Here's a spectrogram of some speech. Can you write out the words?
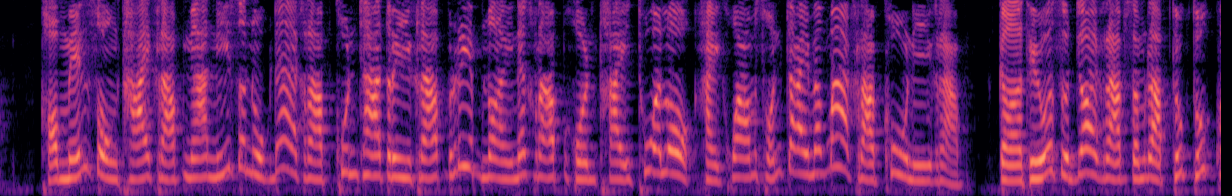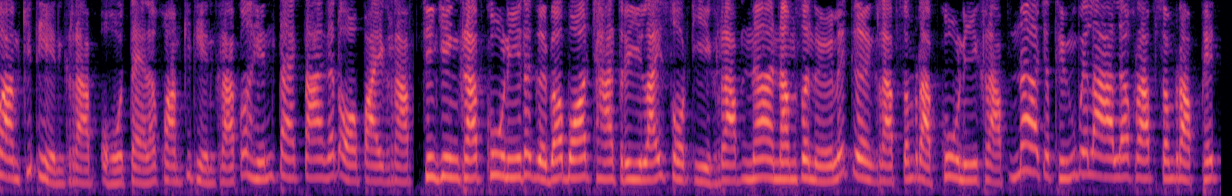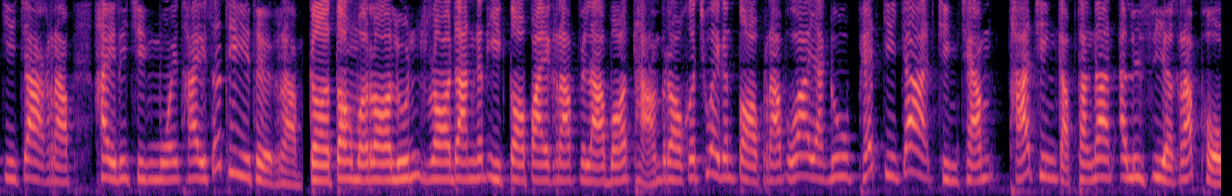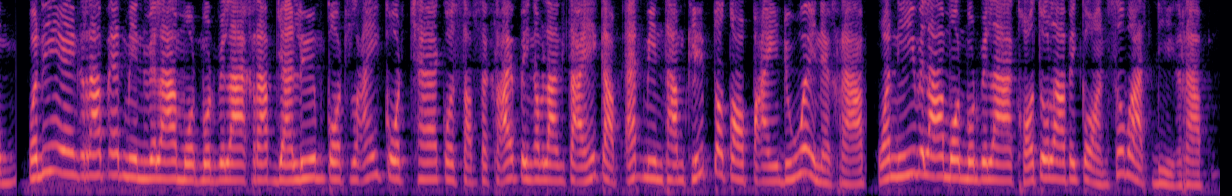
คอมเมนต์ส่งท้ายครับ งานนี้สนุกแน่ครับ คุณชาตรีครับ รีบหน่อยนะครับ คนไทยทั่วโลกให้ความสนใจมากๆครับ คู่นี้ครับ ก็ถือว่าสุดยอดครับสำหรับทุกๆ ความคิดเห็นครับ โอ้โห แต่ละความคิดเห็นครับ ก็เห็นแตกต่างกันออกไปครับ จริง ๆ ครับคู่นี้ถ้าเกิดว่าบอสชาตรีไลฟ์สดอีกครับน่านำเสนอเหลือเกินครับสำหรับคู่นี้ครับ น่าจะถึงเวลาแล้วครับสำหรับเพชรจีจ้าครับ ให้ได้ชิงมวยไทยสักทีเถอะครับ ก็ต้องมารอลุ้นรอดันกันอีกต่อไปครับ เวลาบอสถามเราก็ช่วยกันตอบครับ ว่าอยากดูเพชรจีจ้าชิงแชมป์ท้าชิงกับทางด้านอลิเซียครับ ผม วันนี้เองครับแอดมินเวลาหมดหมดเวลาครับอย่าลืมกดไลค์กดแชร์กด Subscribe เป็นกำลังใจให้กับแอดมินทำคลิปต่อๆไปด้วยนะครับ วันนี้เวลาหมดหมดเวลาขอตัวลาไปก่อนสวัสดีครับ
